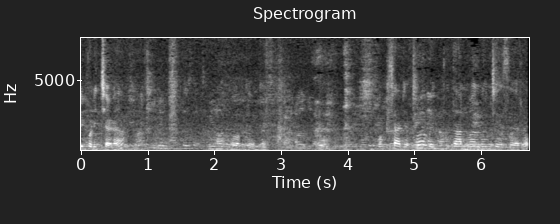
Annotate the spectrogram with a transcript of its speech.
ఇప్పుడు ఇచ్చాడా? Okay okay. ఒకసారి చెప్పు ఆ వ్యక్తి దానివల్ల చేశారు?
